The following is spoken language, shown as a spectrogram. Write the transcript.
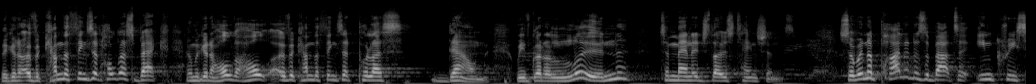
We're going to overcome the things that hold us back, and we're going to hold, hold, overcome the things that pull us down. We've got to learn to manage those tensions. So, when a pilot is about to increase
